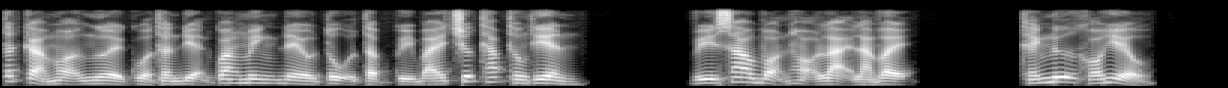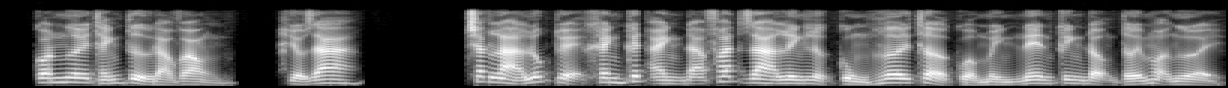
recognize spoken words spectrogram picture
Tất cả mọi người của thần điện Quang Minh đều tụ tập quỳ bái trước tháp thông thiên. Vì sao bọn họ lại làm vậy? Thánh nữ khó hiểu. Con ngươi thánh tử đảo vòng, hiểu ra. Chắc là lúc tuệ khanh kết anh đã phát ra linh lực cùng hơi thở của mình nên kinh động tới mọi người.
